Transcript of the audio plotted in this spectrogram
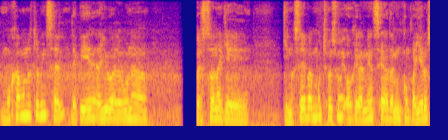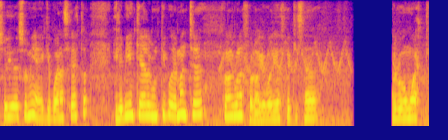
mojamos nuestro pincel, le piden ayuda a alguna persona que, que no sepa mucho de Sumi o que también sea también compañero suyo de Sumi eh, que puedan hacer esto y le piden que haga algún tipo de mancha con alguna forma, que podría ser quizá algo como esto.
